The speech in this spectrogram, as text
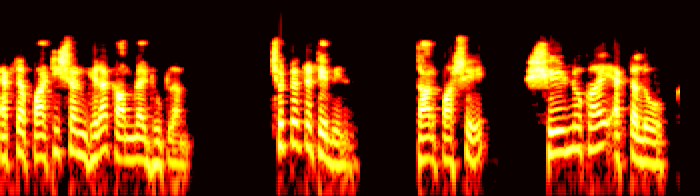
একটা পার্টিশন ঘেরা কামরায় ঢুকলাম। ছোট্ট একটা টেবিল, তার পাশে শীর্ণকায় একটা লোক,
